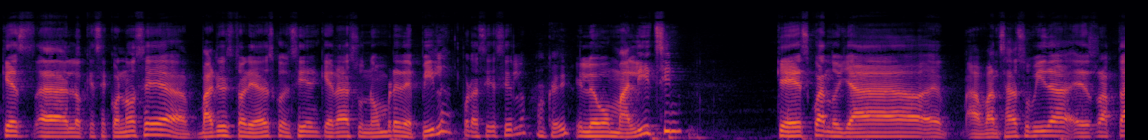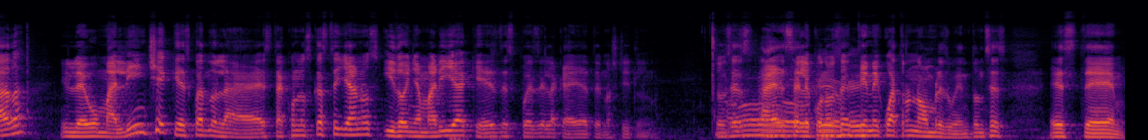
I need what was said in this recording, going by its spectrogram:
que es ah, lo que se conoce, ah, varios historiadores coinciden que era su nombre de pila, por así decirlo. Ok. Y luego Malitzin, que es cuando ya eh, avanzada su vida es raptada. Y luego Malinche, que es cuando la está con los castellanos. Y Doña María, que es después de la caída de Tenochtitlan. Entonces, Oh, a él se le conoce, tiene cuatro nombres, güey. Entonces, este...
